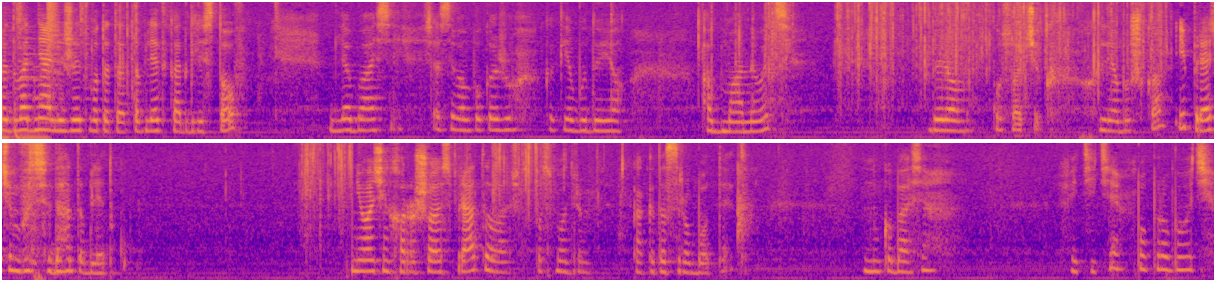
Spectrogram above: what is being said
Уже два дня лежит вот эта таблетка от глистов для Баси. Сейчас я вам покажу, как я буду ее обманывать. Берем кусочек хлебушка и прячем вот сюда таблетку. Не очень хорошо я спрятала. Сейчас посмотрим, как это сработает. Ну-ка, Бася, хотите попробовать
